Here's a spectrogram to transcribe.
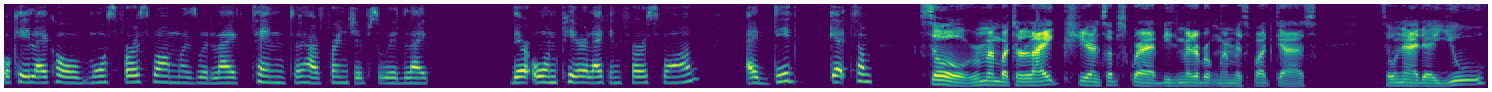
okay like how most first formers would like tend to have friendships with like their own peer like in first form. I did get some So remember to like, share, and subscribe these Meadowbrook Memories podcasts so neither you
